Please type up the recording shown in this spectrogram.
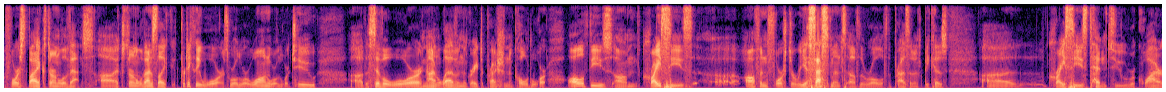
forced by external events. Uh, external events like particularly wars, World War One, World War Two, uh, the Civil War, 9/11, the Great Depression, the Cold War. All of these um, crises uh, often forced a reassessment of the role of the president because uh, crises tend to require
